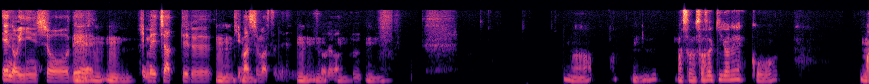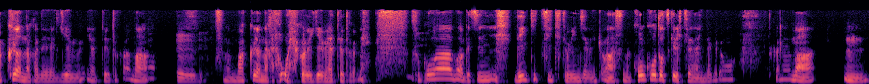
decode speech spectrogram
絵の印象で決めちゃってる気はしますね。それは。まあ、うん。まあその佐々木がね、こう、真っ暗の中でゲームやってるとか、まあ、うん。その真っ暗の中で親子でゲームやってるとかね。そこはまあ別に電気ついててもいいんじゃないか。まあその高校とつける必要はないんだけども。とかね。まあ、うん。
